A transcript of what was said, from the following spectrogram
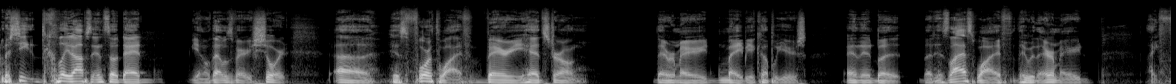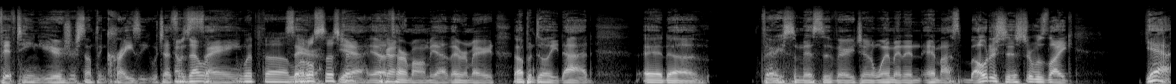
but she the complete opposite. And so dad, you know, that was very short. Uh, his fourth wife, very headstrong. They were married maybe a couple years, and then but but his last wife, they were they were married like 15 years or something crazy, which that's And was that with- insane. with the Sarah. little sister? Yeah, yeah, Okay. that's her mom. Yeah, they were married up until he died, and uh, very submissive, very gentle women. And and my older sister was like, yeah,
